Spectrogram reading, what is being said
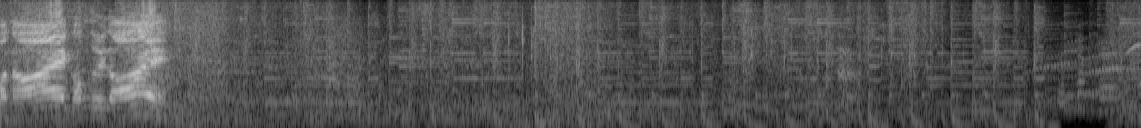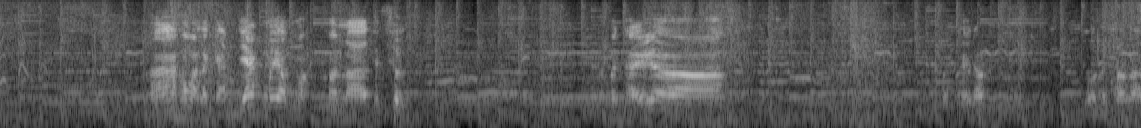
Tròn rồi có người rồi à không phải là cảm giác mấy ông mà là thật sự. Mình thấy uh, mình thấy nó gọi là sao ra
